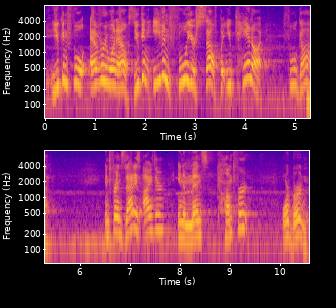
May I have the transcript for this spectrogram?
You can fool everyone else. You can even fool yourself, but you cannot fool God. And friends, that is either an immense comfort or burden.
